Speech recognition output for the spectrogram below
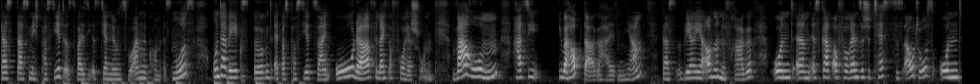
dass das nicht passiert ist, weil sie ist ja nirgendwo angekommen. Es muss unterwegs irgendetwas passiert sein oder vielleicht auch vorher schon. Warum hat sie überhaupt da gehalten, ja? Das wäre ja auch noch eine Frage. Und ähm, es gab auch forensische Tests des Autos und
